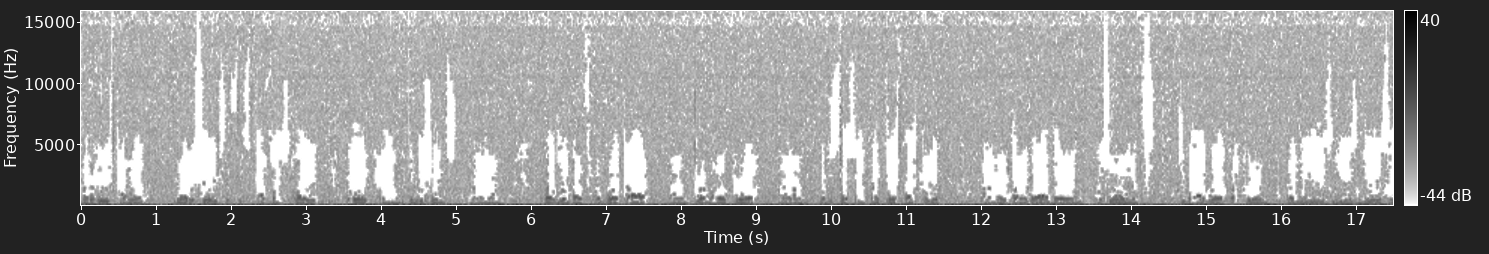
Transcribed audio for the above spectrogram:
matter who's coming in. that would have to work out and let my head do it. Um, but it's definitely my first back to it. Um, I kind of got the performance to the hard work I've done over years and years and years. So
